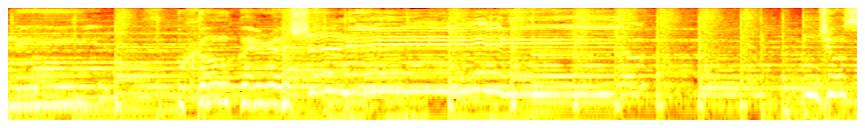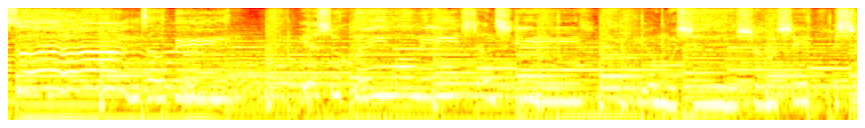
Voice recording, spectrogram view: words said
你，不后悔认识。是会莫名想起，又陌生又熟悉，可是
